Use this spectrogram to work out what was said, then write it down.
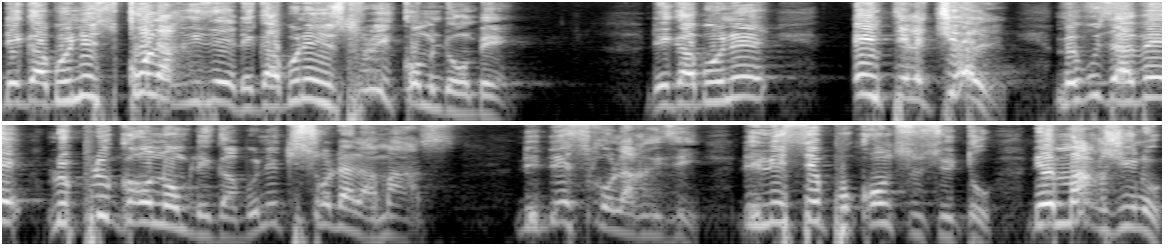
des Gabonais scolarisés, des Gabonais instruits comme Dombé des Gabonais intellectuels. Mais vous avez le plus grand nombre de Gabonais qui sont dans la masse. Des déscolarisés, des laissés pour compte sociétaux, des marginaux,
